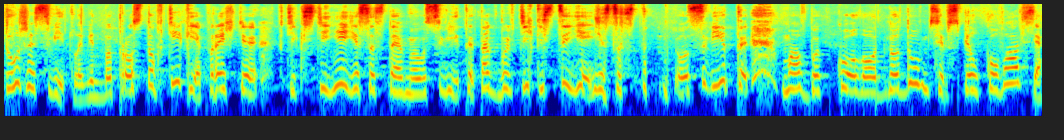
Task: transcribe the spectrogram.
дуже світлий. Він би просто втік, як врешті втік з тієї системи освіти, так би втік із цієї системи освіти, мав би коло однодумців, спілкувався.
